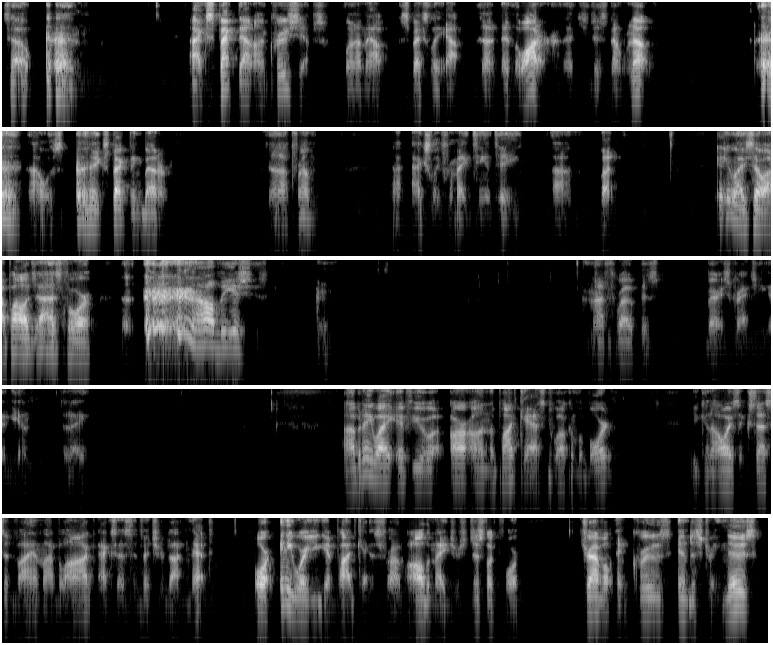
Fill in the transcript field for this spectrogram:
So I expect that on cruise ships when I'm out, especially out uh, in the water, that you just don't know. I was expecting better uh, from uh, actually from AT and T, um, but anyway, so I apologize for all the issues. My throat is very scratchy again today. Uh, but anyway, if you are on the podcast, welcome aboard. You can always access it via my blog, accessadventure.net, or anywhere you get podcasts from, all the majors. Just look for travel and cruise industry news,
